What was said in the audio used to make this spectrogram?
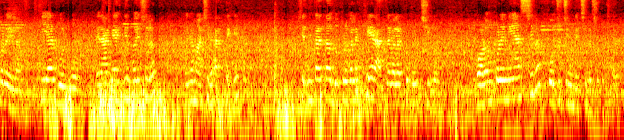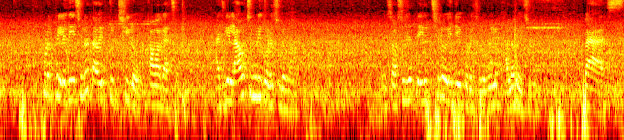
করে এলাম, কি আর বলব? এর আগে একদিন হয়েছিল ওই যে মাসির হাত থেকে, সেদিনকার তাও দুপুরবেলা খেয়ে রাত্রেবেলার টুকু ছিল। গরম করে নিয়ে আসছিল, কচু চিংড়ি ছিল সেদিনকারে। পুরো ফেলে দিয়েছিল, তাও একটু ছিল, খাওয়া গেছে। আজকে লাউ চিংড়ি করেছিল মা। সসেজের তেল ছিল ওই দিয়ে করেছিল। বলল, ভালো হয়েছিল। ব্যাস।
